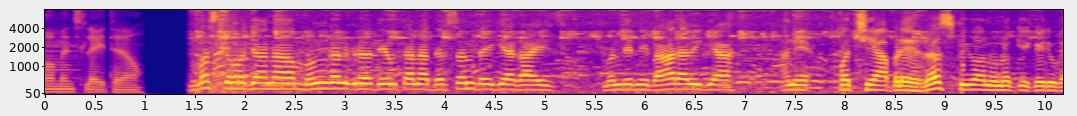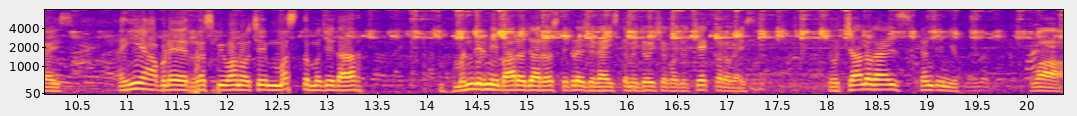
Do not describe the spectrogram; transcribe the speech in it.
moments later. મસ્ત મજાના મંગલ ગ્રહ દેવતાના દર્શન થઈ ગયા ગાઈઝ મંદિરની બહાર આવી ગયા અને પછી આપણે રસ પીવાનું નક્કી કર્યું ગાઈઝ અહીંયા આપણે રસ પીવાનો છે મસ્ત મજેદાર. મંદિરની બહાર જ આ રસ નીકળે છે ગાઈઝ તમે જોઈ શકો છો ચેક કરો ગાઈઝ તો ચાલો ગાઈઝ કન્ટિન્યુ વાહ.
